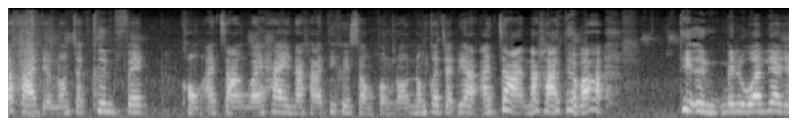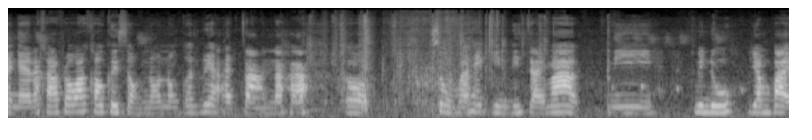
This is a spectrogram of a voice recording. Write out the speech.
นะคะ เดี๋ยวน้องจะขึ้นเฟซของอาจารย์ไว้ให้นะคะ ที่เคยสอนของน้องน้องก็จะเรียกอาจารย์นะคะ แต่ว่าที่อื่นไม่รู้ว่าเรียกยังไงนะคะ เพราะว่าเขาเคยสอนน้องน้องก็เรียกอาจารย์นะคะ ก็ส่งมาให้กินดีใจมากนี่เมนูยำบ่าย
